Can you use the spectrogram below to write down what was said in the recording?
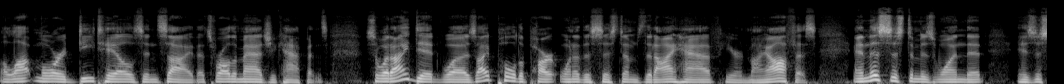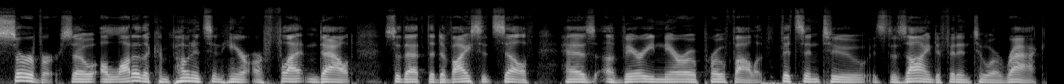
a lot more details inside. That's where all the magic happens. So, what I did was I pulled apart one of the systems that I have here in my office. And this system is one that is a server. So a lot of the components in here are flattened out so that the device itself has a very narrow profile. It fits into, it's designed to fit into a rack.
